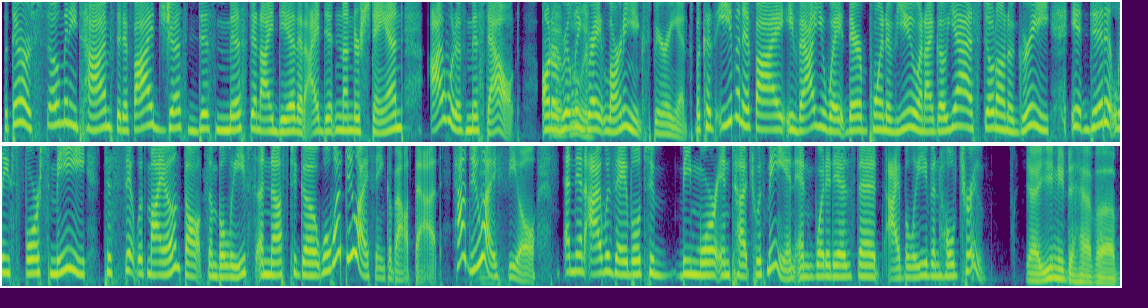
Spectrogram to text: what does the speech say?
but there are so many times that if I just dismissed an idea that I didn't understand, I would have missed out on a really great learning experience because even if I evaluate their point of view and I go, yeah, I still don't agree, it did at least force me to sit with my own thoughts and beliefs enough to go, well, what do I think about that? How do I feel? And then I was able to be more in touch with me and, and what it is that I believe and hold true. Yeah, you need to have a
